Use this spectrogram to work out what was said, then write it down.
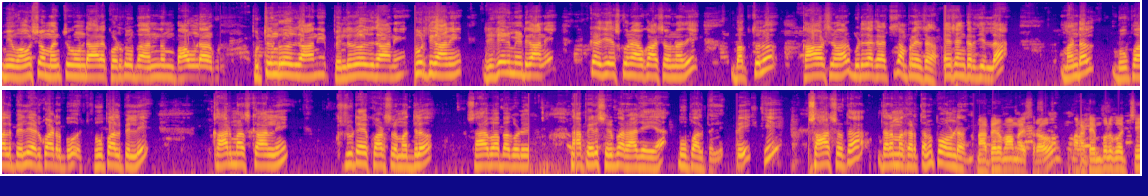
మీ వంశం మంచిగా ఉండాలి కొడుకులు బా- అన్నం బాగుండాలి. పుట్టినరోజు కానీ పెళ్ళి రోజు కానీ పూర్తి కానీ రిటైర్మెంట్ కానీ ఇక్కడ చేసుకునే అవకాశం ఉన్నది. భక్తులు కావాల్సిన వారు గుడి దగ్గర వచ్చి సంప్రదించగలరు. జయశంకర్ జిల్లా మండల్ భూపాలపల్లి హెడ్ క్వార్టర్ భూ భూపాలపల్లి కార్మర్స్ కాలనీ చూటే క్వార్టర్స్ల మధ్యలో సాయిబాబా గుడి నా పేరు శిల్ప రాజయ్య భూపాలపల్లికి శాశ్వత ధర్మకర్తను ఫౌండర్ నా పేరు మామేశ్వరరావు మన టెంపుల్కి వచ్చి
